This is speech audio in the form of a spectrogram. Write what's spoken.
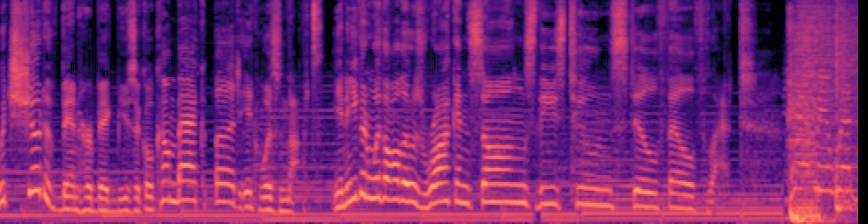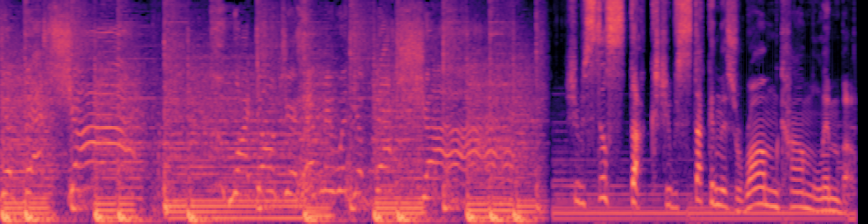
which should have been her big musical comeback, but it was not. And even with all those rockin' songs, these tunes still fell flat. She was still stuck. She was stuck in this rom com limbo.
